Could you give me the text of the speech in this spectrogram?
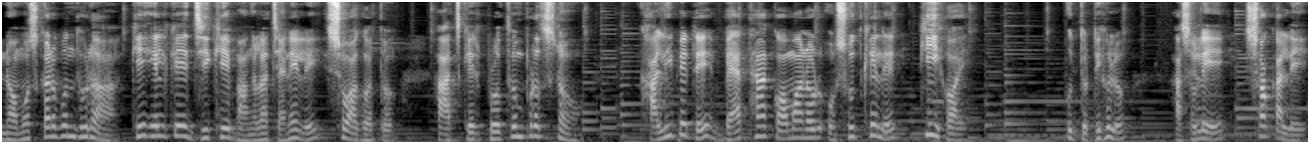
নমস্কার বন্ধুরা কে এল কে জি কে বাংলা চ্যানেলে স্বাগত। আজকের প্রথম প্রশ্ন, খালি পেটে ব্যথা কমানোর ওষুধ খেলে কি হয়? উত্তরটি হলো, আসলে সকালে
